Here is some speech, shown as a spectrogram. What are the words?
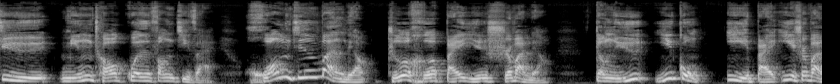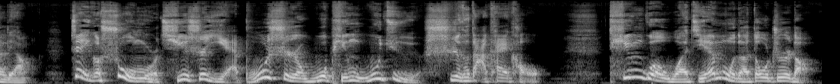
据明朝官方记载，黄金万两折合白银十万两，等于一共一百一十万两。这个数目其实也不是无凭无据，狮子大开口。听过我节目的都知道，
